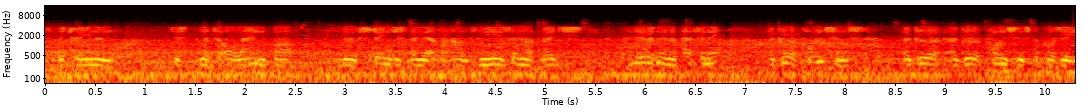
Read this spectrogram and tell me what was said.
to the train and just let it all end. But the strangest thing that ever happened to me is on that bridge. There was an epiphany. I grew a conscience. I grew a, I grew a conscience because of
